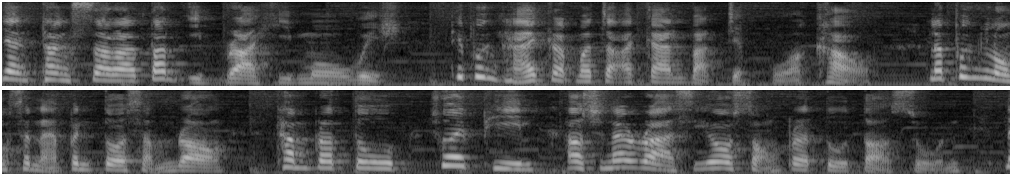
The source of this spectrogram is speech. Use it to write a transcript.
อย่างทางซาราตันอิบราฮิโมวิชที่เพิ่งหายกลับมาจากอาการบาดเจ็บหัวเข่า และเพิ่งลงสนามเป็นตัวสำรองทำประตูช่วยทีมเอาชนะราซิโอ 2 ประตูต่อศูนย์ใน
